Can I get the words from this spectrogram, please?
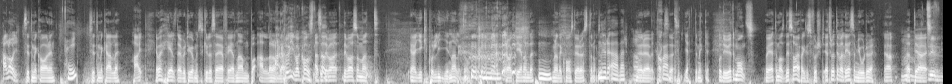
Halloj! sitter med Karin, Hej. sitter med Kalle. Hej. Jag var helt övertygad om att jag skulle säga fel namn på alla de där. Oj, vad konstigt. Alltså det var, det var som att jag gick på lina liksom. Rakt igenom det. Mm. Med den där konstiga rösten också. Nu är det över. Nu är det över. Tack Skönt. så jättemycket. Och du heter Måns. Och jag heter Måns. Det sa jag faktiskt först. Jag tror att det var det som gjorde det. Ja. Att jag, Att du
